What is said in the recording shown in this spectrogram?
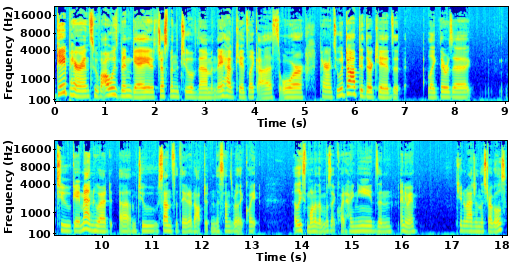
Gay parents who've always been gay, and it's just been the two of them, and they have kids like us, or parents who adopted their kids. Like there was a two gay men who had um, two sons that they had adopted, and the sons were like quite, at least one of them was like quite high needs, and anyway, you can imagine the struggles.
